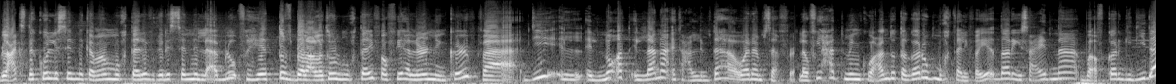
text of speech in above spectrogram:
بالعكس ده كل سن كمان مختلف غير السن اللي قبله فهي تفضل على طول مختلفة وفيها learning curve فدي ال- النقط اللي أنا اتعلمتها وأنا مسافرة. لو في حد منكم عنده تجارب مختلفة يقدر يساعدنا بأفكار جديدة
